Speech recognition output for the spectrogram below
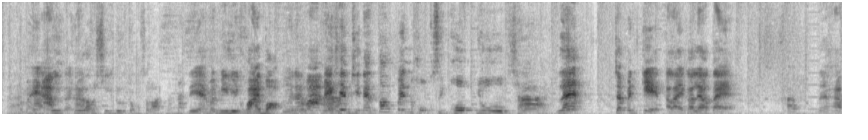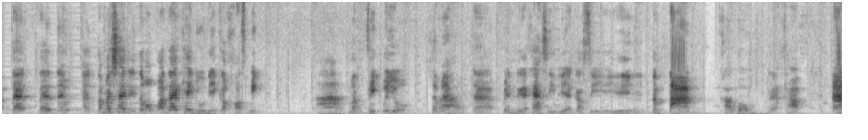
ใช่มันไม่ให้อัพพี่นะคพี่รับลองชี้ดูตรงสล็อตนั้นนะเนี่ยมันมี require บอกอยู่นะว่าอ่า itemชิ้นนั้นต้องเป็น 66 อยู่ใช่และจะเป็นเกรดอะไรก็แล้วแต่ครับนะครับแต่แต่แต่แต่ไม่ใช่ดิต้องบอกว่าได้แค่ unique กับ cosmic อ่ามัน fix ไว้อยู่ใช่ไหมใช่อ่าเป็นแค่สีเหลืองกับสีน้ำตาลครับผมนะครับอะ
